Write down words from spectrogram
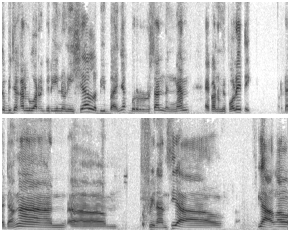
kebijakan luar negeri Indonesia lebih banyak berurusan dengan ekonomi politik, perdagangan, um, finansial, ya hal-hal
